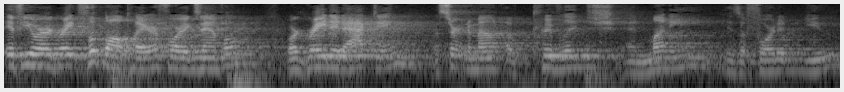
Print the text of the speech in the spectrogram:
If you are a great football player, for example, or great at acting, a certain amount of privilege and money is afforded you.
